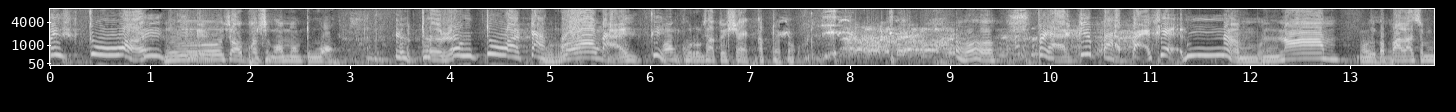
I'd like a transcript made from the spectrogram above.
wis tuwa iki? Lho, sapa sing ngomong tuwa? Lho durung tuwa ta. Wong gurung 150 kok. Oh, berarti bapak sik enom. 6. Oh, kepala 9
